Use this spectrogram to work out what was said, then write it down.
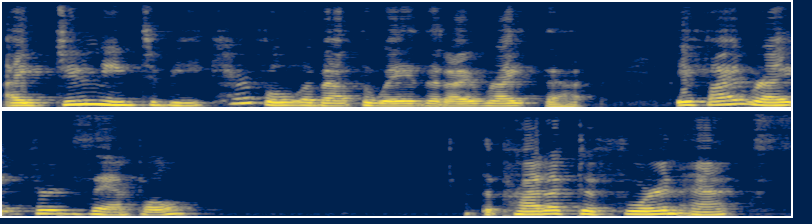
I do need to be careful about the way that I write that. If I write, for example, the product of 4 and x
